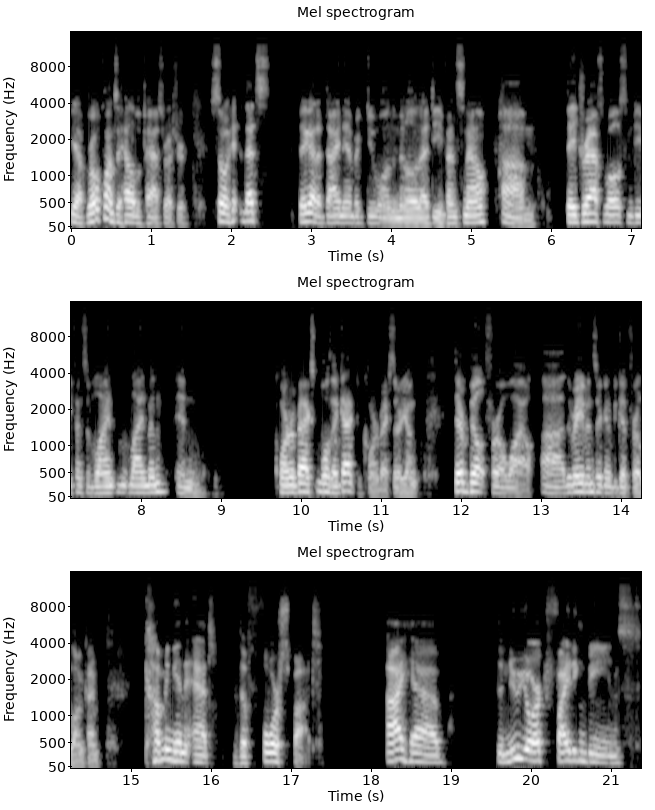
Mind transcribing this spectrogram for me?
Yeah, Roquan's a hell of a pass rusher. So that's they got a dynamic duo in the middle of that defense now. Um, they draft well some defensive line linemen and cornerbacks. Well, they got good cornerbacks. They're young. They're built for a while. Uh, the Ravens are going to be good for a long time. Coming in at the four spot, I have the New York Fighting Beans.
